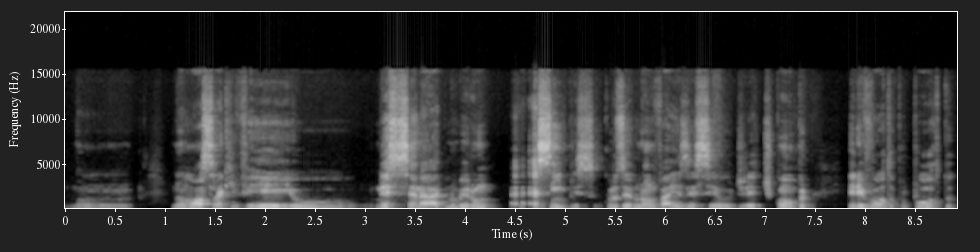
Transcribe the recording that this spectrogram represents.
não, não mostra que veio. Nesse cenário, número um, é, é, simples. O Cruzeiro não vai exercer o direito de compra, ele volta para o Porto,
